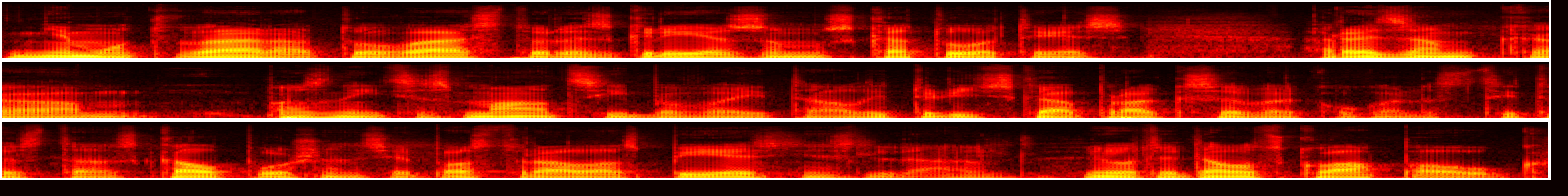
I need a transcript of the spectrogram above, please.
ņemot vērā to vēstures griezumu, skatoties, redzam, ka baznīcas mācība vai tā liturģiskā prakse vai kaut kādas citas tās kalpošanas, ja pastorālās pieejas ļoti daudz ko apaug.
